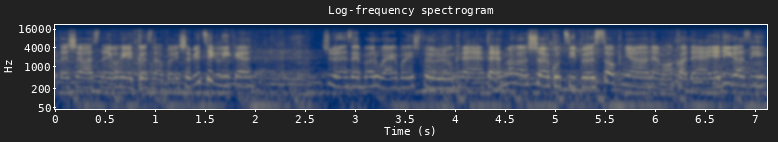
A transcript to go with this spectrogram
Természetesen használjuk a hétköznapban is a bicikliket, és ugyanezekben a ruhákban is fölülünk rá. Tehát magas sarkú cipő, szoknya nem akadály. Egy igazi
